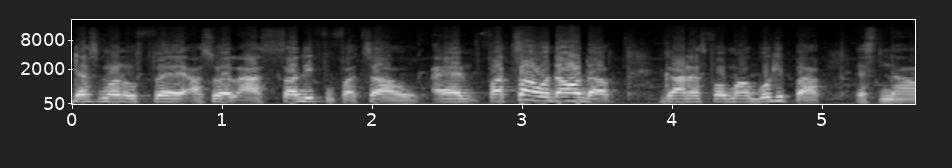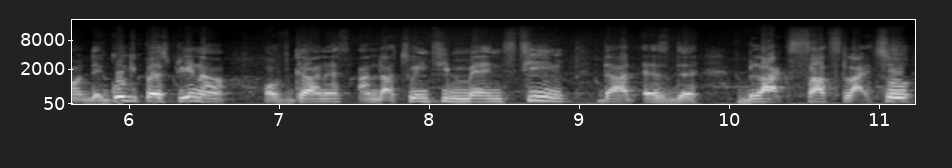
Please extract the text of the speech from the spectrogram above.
Desmond Ofei as well as Sadi Fatau. And Fatau Dauda, Ghana's former goalkeeper, is now the goalkeeper's trainer of Ghana's under 20 men's team that is the Black Satellite. So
